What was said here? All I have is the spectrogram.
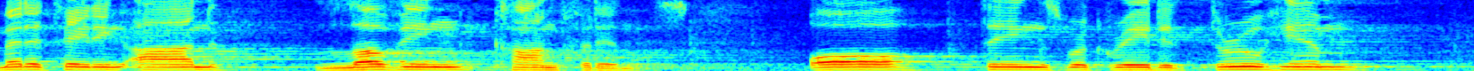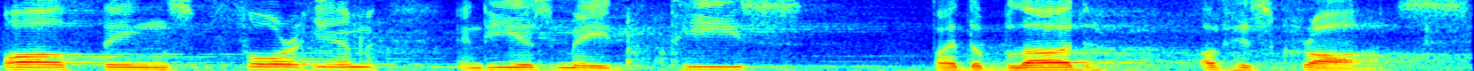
meditating on loving confidence? All things were created through him, all things for him, and he has made peace by the blood of his cross.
